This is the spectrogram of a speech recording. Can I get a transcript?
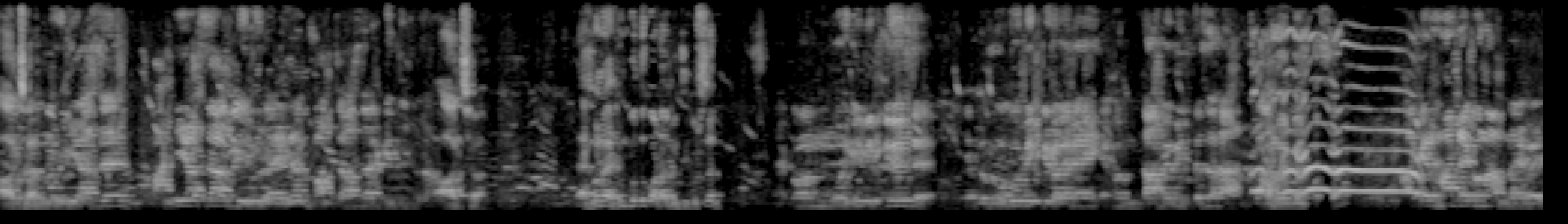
আচ্ছা। মুরগি আছে পাখি আছে আর দুই জোড়া এটার বাচ্চা আছে আর কি দুই জোড়া। আচ্ছা। এখন এখন পর্যন্ত কটা বিক্রি করছেন? এখন মুরগি বিক্রি হয়েছে কিন্তু গুগু বিক্রি হয় নাই এখন দামে মিলতেছে না। দামে মিলতেছে না। আগের হাট এখন আর নাই ভাই।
